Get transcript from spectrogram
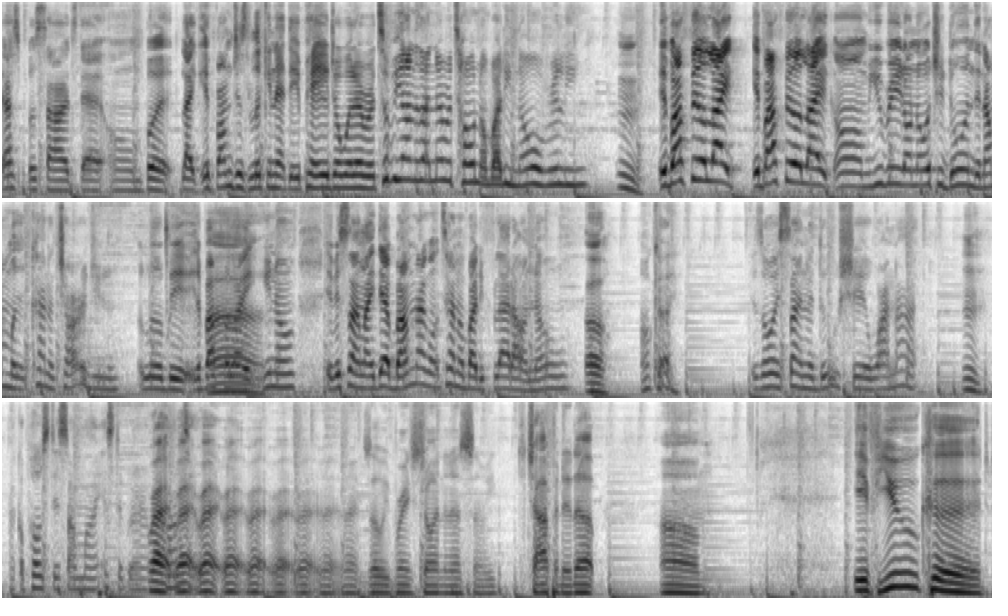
that's besides that. Um, but like if I'm just looking at their page or whatever, to be honest, I never told nobody no. Really, if I feel like if I feel like um you really don't know what you're doing, then I'm gonna kind of charge you a little bit. If I feel Ah. like you know if it's something like that, but I'm not gonna tell nobody flat out no. Oh, okay. There's always something to do. Shit, why not? I could post this on my Instagram. Right, content. right, right, right, right, right, right, right, right. Zoey Brinxx joining us and we chopping it up. Um, if you could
